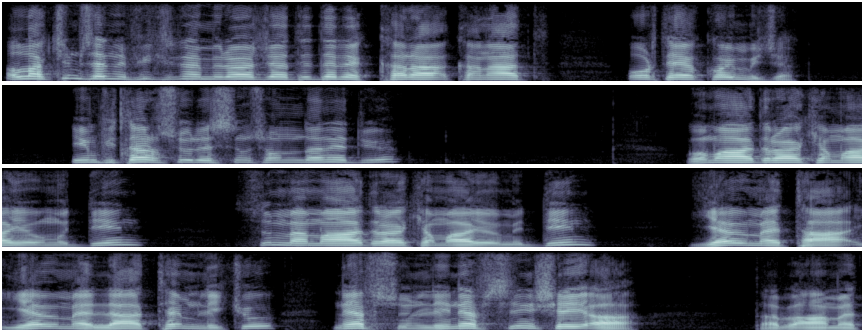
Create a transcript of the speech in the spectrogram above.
Allah kimsenin fikrine müracaat ederek kara, kanaat ortaya koymayacak. İnfitar suresinin sonunda ne diyor? Ve ma adrake ma yevmuddin sümme ma adrake ma yevmuddin yevme ta yevme la temliku nefsun li nefsin şey'a. Tabi Ahmet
